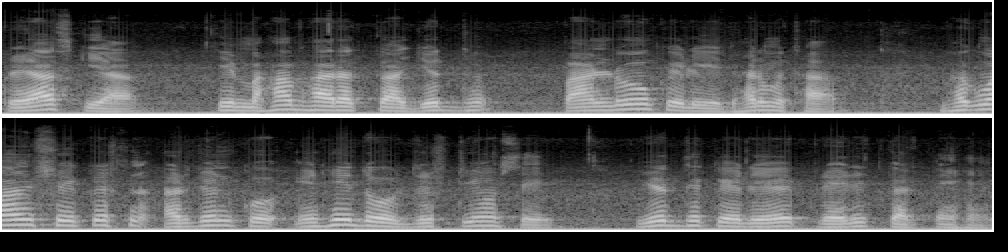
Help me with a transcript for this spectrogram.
प्रयास किया कि महाभारत का युद्ध पांडवों के लिए धर्म था। भगवान श्री कृष्ण अर्जुन को इन्हीं दो दृष्टियों से युद्ध के लिए प्रेरित करते हैं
